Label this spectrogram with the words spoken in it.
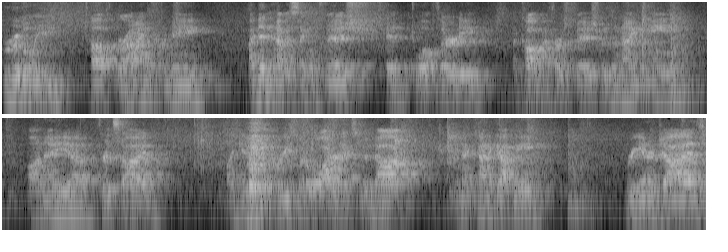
brutally tough grind for me. I didn't have a single fish at 12:30. I caught my first fish was a 19 on a uh, Fritz side, like in three foot of water next to a dock, and that kind of got me re-energized.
